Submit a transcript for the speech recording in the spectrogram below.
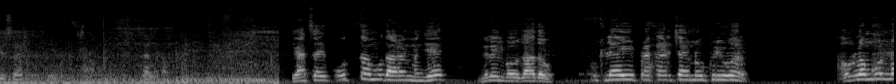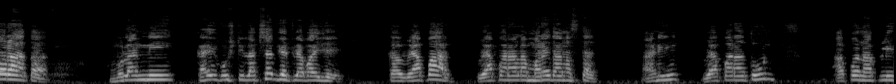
थँक्यू सर याचं एक उत्तम उदाहरण म्हणजे निलेश भाऊ जाधव. कुठल्याही प्रकारच्या नोकरीवर अवलंबून न राहता मुलांनी काही गोष्टी लक्षात घेतल्या पाहिजे. का व्यापार व्यापाराला मर्यादा नसतात. आणि व्यापारातून आपण आपली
